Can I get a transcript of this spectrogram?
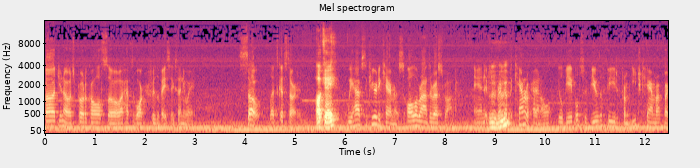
But, you know, it's protocol, so I have to walk you through the basics anyway. So, let's get started. Okay. We have security cameras all around the restaurant. And if you mm -hmm. bring up the camera panel, you'll be able to view the feed from each camera by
